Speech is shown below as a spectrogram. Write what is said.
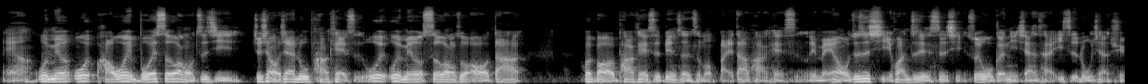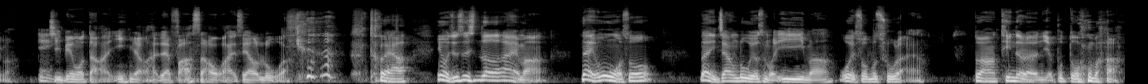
哎呀，我也没有我好，我也不会奢望我自己。就像我现在录 Podcast，我也我也没有奢望说哦，大家。会把我的 podcast 变成什么百大 podcast 也没有，我就是喜欢这件事情，所以我跟你现在才一直录下去嘛。即便我打完疫苗还在发烧，我还是要录啊。对啊，因为我就是热爱嘛。那你问我说，那你这样录有什么意义吗？我也说不出来啊。对啊，听的人也不多嘛，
